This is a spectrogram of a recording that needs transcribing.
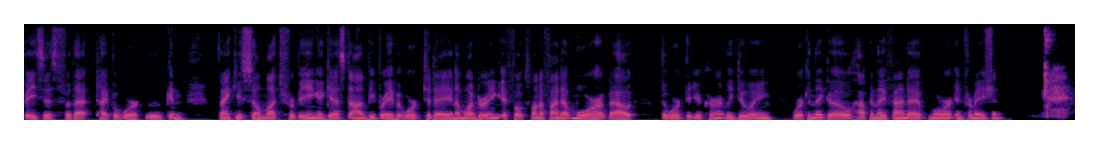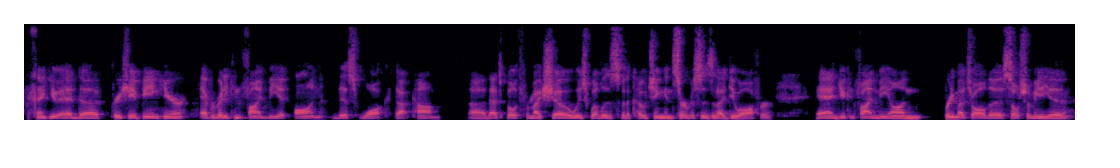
basis for that type of work, Luke. And thank you so much for being a guest on Be Brave at Work today. And I'm wondering if folks want to find out more about the work that you're currently doing, where can they go? How can they find out more information? Thank you, Ed. Uh, appreciate being here. Everybody can find me at onthiswalk.com. Uh, that's both for my show as well as for the coaching and services that I do offer. And you can find me on pretty much all the social media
